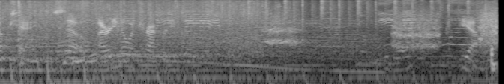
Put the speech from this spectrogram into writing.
Okay, so I already know what track we're using. Yeah. It'd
